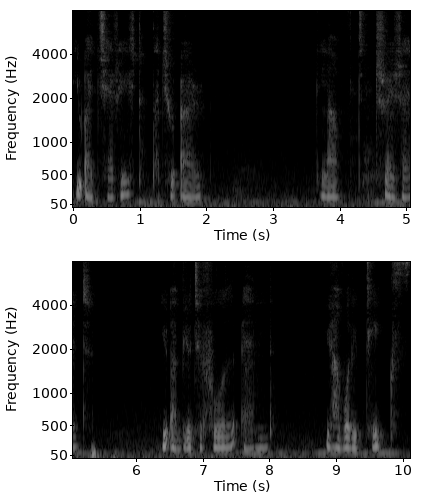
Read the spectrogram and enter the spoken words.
you are cherished, that you are loved, treasured, you are beautiful, and you have all it takes.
